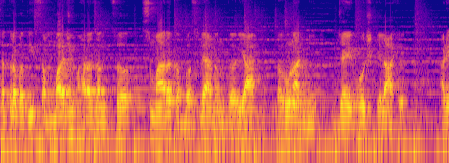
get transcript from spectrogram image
छत्रपती संभाजी महाराजांचं स्मारक बसल्यानंतर या तरुणांनी जयघोष केला आहे. आणि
